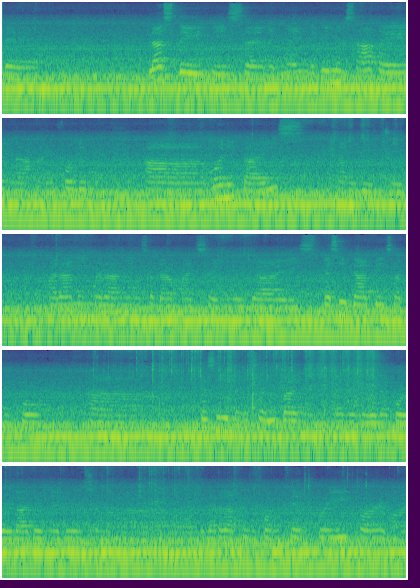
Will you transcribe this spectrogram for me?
then last day is uh, nag- nag-email sa akin na I fully uh, monetize ng YouTube. Maraming maraming salamat sa inyo guys. Kasi dati sabi ko, uh, kasi sa iba nanonood ako lalo na doon sa mga malalaking content creator, mga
